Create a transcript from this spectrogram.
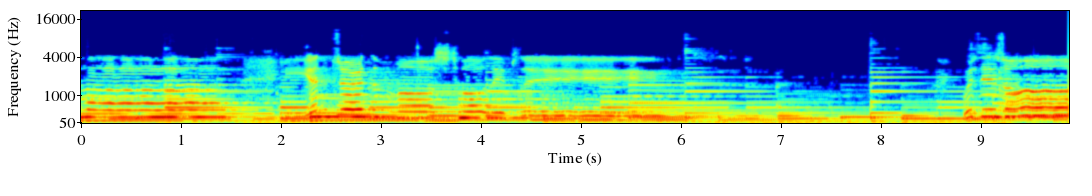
blood. He entered the most holy place with his own.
